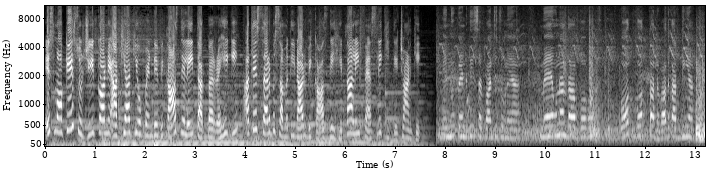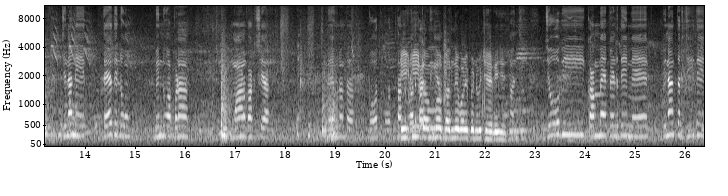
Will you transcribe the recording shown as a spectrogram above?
ਇਸ ਮੌਕੇ ਸੁਰਜੀਤ ਕੌਰ ਨੇ ਆਖਿਆ ਕਿ ਉਹ ਪਿੰਡ ਦੇ ਵਿਕਾਸ ਦੇ ਲਈ ਤਤਪਰ ਰਹੇਗੀ ਅਤੇ ਸਰਬਸੰਮਤੀ ਨਾਲ ਵਿਕਾਸ ਦੇ ਹਿੱਤਾਂ ਲਈ ਫੈਸਲੇ ਕੀਤੇ ਜਾਣਗੇ। ਮੈਨੂੰ ਪਿੰਡ ਦੀ ਸਰਪੰਚ ਚੁਣਿਆ। ਮੈਂ ਉਹਨਾਂ ਦਾ ਬਹੁਤ ਬਹੁਤ ਬਹੁਤ ਧੰਨਵਾਦ ਕਰਦੀ ਆ ਜਿਨ੍ਹਾਂ ਨੇ ਤਹਿ ਦਿਲੋਂ ਮੈਨੂੰ ਆਪਣਾ ਮਾਣ ਬਖਸ਼ਿਆ। ਮੈਂ ਉਹਨਾਂ ਦਾ ਬਹੁਤ ਬਹੁਤ ਕੀ ਧੰਨਵਾਦ ਕੀ ਕਰਦੀ ਕੰਮ ਹਾਂ। ਕਰਨੇ ਵਾਲੇ ਪਿੰਡ ਵਿੱਚ ਹੈਗੇ ਜੀ ਹਾਂਜੀ। ਜੋ ਵੀ ਕੰਮ ਹੈ ਪਿੰਡ ਦੇ ਮੈਂ ਬਿਨਾਂ ਤਰਜੀਹ ਦੇ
